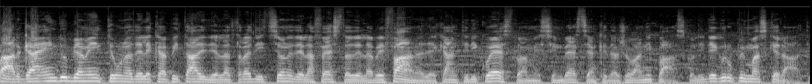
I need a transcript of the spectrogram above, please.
Barga è indubbiamente una delle capitali della tradizione della festa della Befana, dei canti di questo, ammessi in versi anche da Giovanni Pascoli, dei gruppi mascherati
